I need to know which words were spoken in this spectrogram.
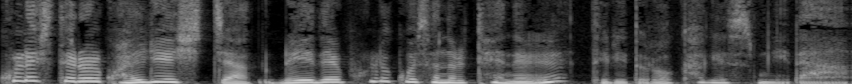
콜레스테롤 관리의 시작 레이델 폴리코사놀 10을 드리도록 하겠습니다.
